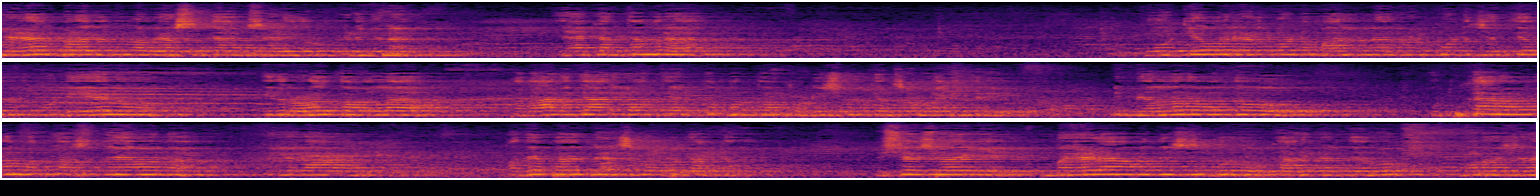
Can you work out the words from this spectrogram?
ಗೆಳೆಯರ ಬಳಗದ ನಾವು ಎಷ್ಟು ಥ್ಯಾಂಕ್ಸ್ ಹೇಳಿದ್ರು ಕಡಿಮೆ ಯಾಕಂತಂದ್ರೆ, ಕೋಟಿಯವ್ರು ಹಿಡ್ಕೊಂಡು ಮಾಲಿನ್ಯವ್ರು ಹಿಡ್ಕೊಂಡು ಜೊತೆಯವ್ರು ಹಿಡ್ಕೊಂಡು ಏನು ಇದ್ರೊಳಗೆ ತಾವಲ್ಲ, ಪದಾಧಿಕಾರಿಗಳು ಅಂತ ಹೇಳ್ತಕ್ಕಂಥ ಒಂದು ಒಡಿಶನ್ ಕೆಲಸ ಮಾಡಿದ್ರಿ ನಿಮ್ಮೆಲ್ಲರ ಒಂದು ಉಪಕಾರವನ್ನು ಮತ್ತು ಸ್ನೇಹವನ್ನು ಇಲ್ಲಿ ನಾವು ಪದೇ ಪದೇ ನೆನೆಸ್ಕೊಳ್ಬೇಕಾಗ್ತದೆ. ವಿಶೇಷವಾಗಿ ಮಹಿಳಾ ಒಂದಿಷ್ಟು ಕಾರ್ಯಕರ್ತೆಯರು ಮೂರು ಜನ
